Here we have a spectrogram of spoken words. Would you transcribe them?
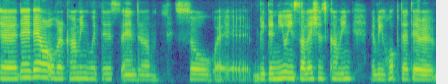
uh, they they are overcoming with this, and um, so uh, with the new installations coming, uh, we hope that uh,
